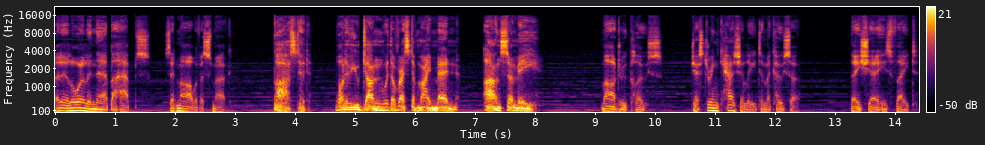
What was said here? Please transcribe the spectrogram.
A little oil in there, perhaps, said Marr with a smirk. Bastard! What have you done with the rest of my men? Answer me! Marr drew close, gesturing casually to Makosa. They share his fate.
